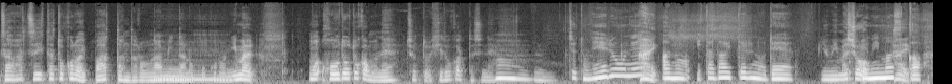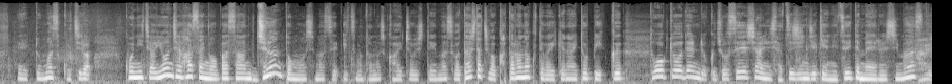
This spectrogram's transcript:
ざわついたところはいっぱいあったんだろうなみんなの心に。今も報道とかもねちょっとひどかったしね、うん。うん。ちょっとメールをね、はい。あのいただいてるので読みましょう。読みますか。はい。えっ、とまずこちら。こんにちは。48歳のおばさんジュンと申します。いつも楽しく拝聴しています。私たちが語らなくてはいけないトピック。東京電力女性社員殺人事件についてメールします、はい。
